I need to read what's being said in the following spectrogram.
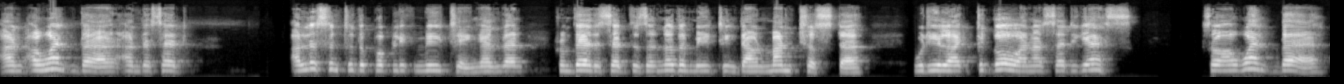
and I went there and they said, I listened to the public meeting and then from there they said, there's another meeting down Manchester. Would you like to go? And I said, yes. So I went there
